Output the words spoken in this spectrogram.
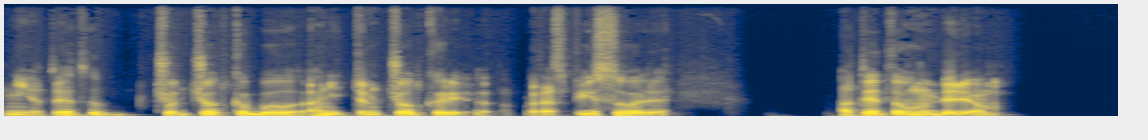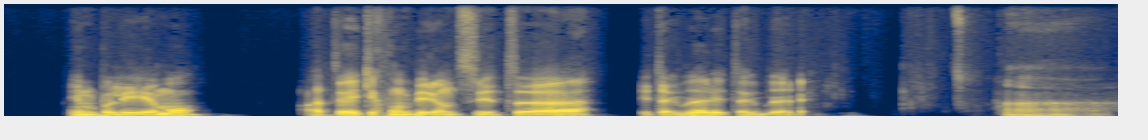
Нет, это четко было, они там четко расписывали. От этого мы берем эмблему, от этих мы берем цвета и так далее, и так далее. А,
